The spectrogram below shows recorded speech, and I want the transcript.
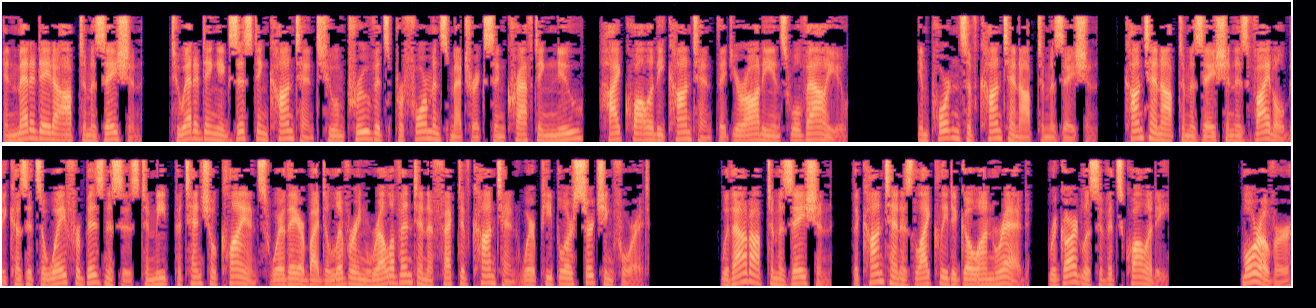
and metadata optimization, to editing existing content to improve its performance metrics and crafting new, high quality content that your audience will value. Importance of content optimization. Content optimization is vital because it's a way for businesses to meet potential clients where they are by delivering relevant and effective content where people are searching for it. Without optimization, the content is likely to go unread, regardless of its quality. Moreover,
